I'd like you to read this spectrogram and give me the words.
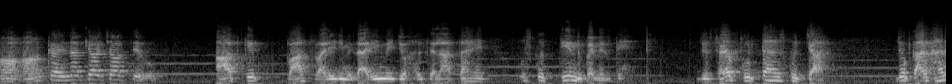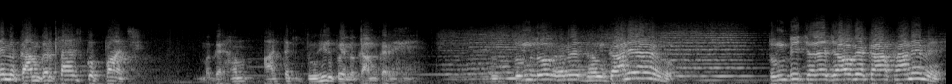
हाँ हाँ कहना क्या चाहते हो? आपके पास वाली ज़िम्मेदारी में जो हल चलाता है उसको तीन रुपए मिलते हैं। जो सड़क कूटता है उसको चार। जो कारखाने में काम करता है उसको पाँच। मगर हम आज तक दो ही रुपए में काम कर रहे हैं। तो तुम लोग हमें धमकाने आए हो? तुम भी चले जाओगे कारखाने में।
